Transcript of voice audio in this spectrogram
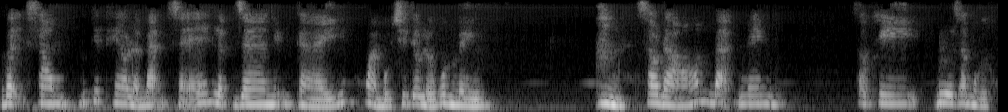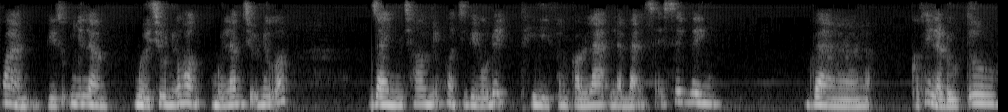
Vậy xong, bước tiếp theo là bạn sẽ lập ra những cái khoản mục chi tiêu lớn của mình. Sau đó bạn nên, sau khi đưa ra một cái khoản, ví dụ như là 10 triệu nữa hoặc 15 triệu nữa, dành cho những khoản chi phí cố định, thì phần còn lại là bạn sẽ saving và có thể là đầu tư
